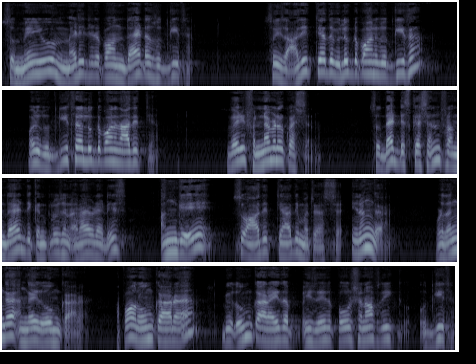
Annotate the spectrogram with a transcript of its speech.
So may you meditate upon that as udgita. So is Aditya to be looked upon as udgita? Or is udgita looked upon as Aditya? Very fundamental question. So that discussion, from that the conclusion arrived at is Ange, so Adityadi Matyasya. In Anga. Is Anga? Is Omkara. Upon Omkara, because Omkara is a, is, is a portion of the Udgita.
